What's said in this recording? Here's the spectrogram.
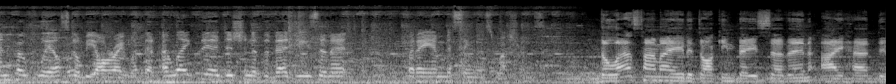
and hopefully I'll still be all right with it. I like the addition of the veggies in it, but I am missing those mushrooms. The last time I ate at Docking Bay 7, I had the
